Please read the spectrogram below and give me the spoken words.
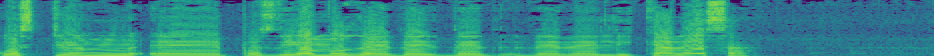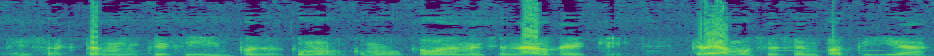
cuestión, eh, pues digamos, de, de, delicadeza. Exactamente, sí, pues es como, como acabo de mencionar, de que creamos esa empatía,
